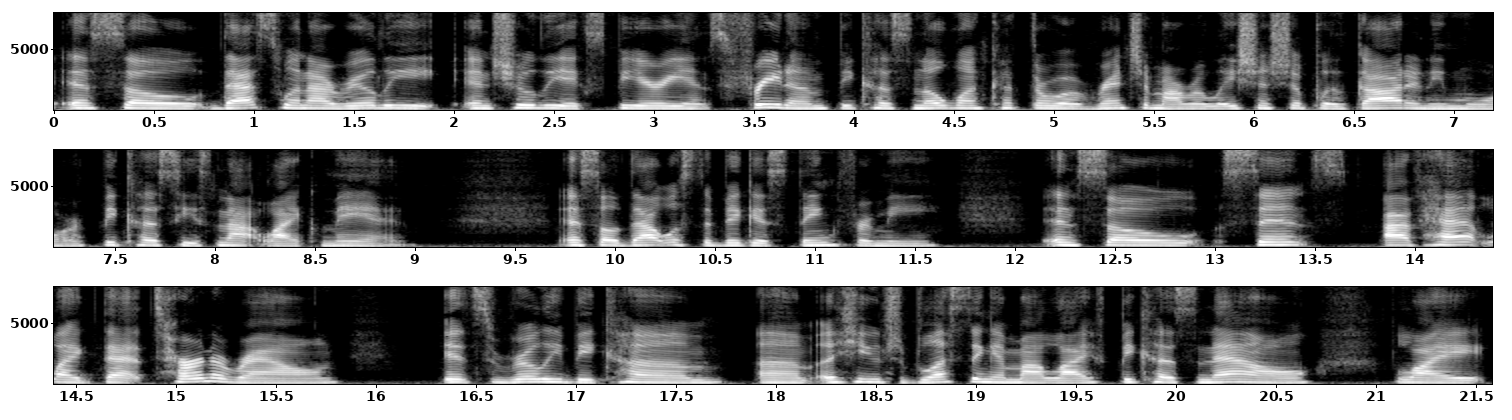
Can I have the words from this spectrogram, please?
And so that's when I really and truly experienced freedom because no one could throw a wrench in my relationship with God anymore because he's not like man. And so that was the biggest thing for me. And so since I've had like that turnaround, it's really become um, a huge blessing in my life because now, like,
